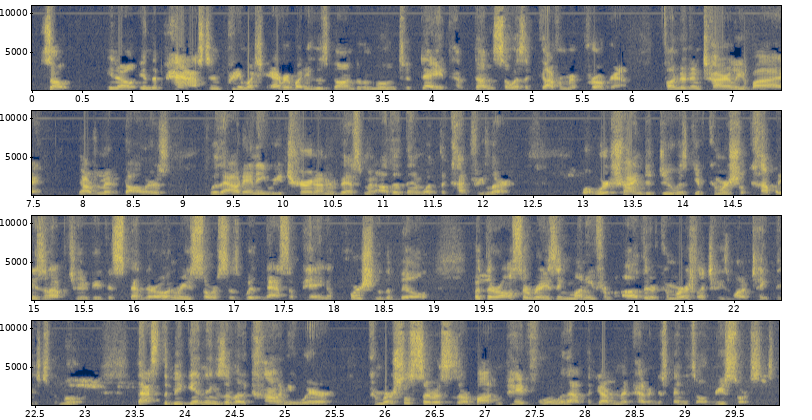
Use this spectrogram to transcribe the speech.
So, you know, in the past, and pretty much everybody who's gone to the moon to date have done so as a government program, funded entirely by government dollars without any return on investment other than what the country learned. What we're trying to do is give commercial companies an opportunity to spend their own resources with NASA paying a portion of the bill, but they're also raising money from other commercial entities who want to take things to the moon. That's the beginnings of an economy where commercial services are bought and paid for without the government having to spend its own resources.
